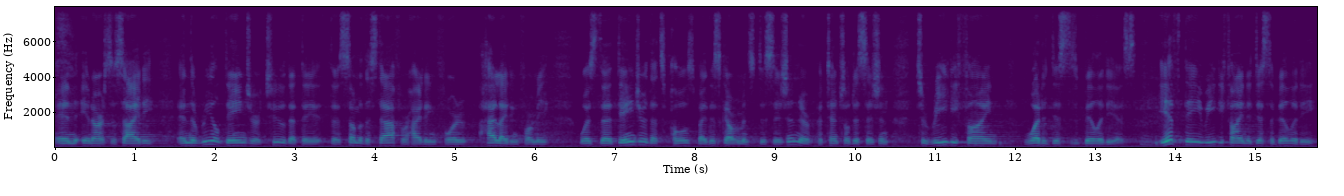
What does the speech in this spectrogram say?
in, in our society, and the real danger too that they, the, some of the staff were highlighting for, highlighting for me was the danger that's posed by this government's decision or potential decision to redefine what a disability is. Mm-hmm. If they redefine a disability,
